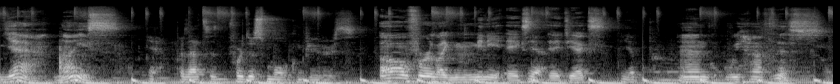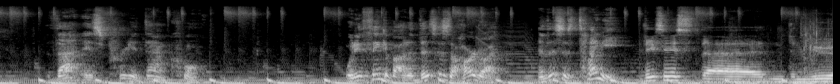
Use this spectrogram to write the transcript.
Yeah, nice. Yeah, but that's for the small computers. Oh, for like mini X Yeah. ATX. Yep. And we have this. That is pretty damn cool. When you think about it, this is the hard drive, and this is tiny. This is the, the new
